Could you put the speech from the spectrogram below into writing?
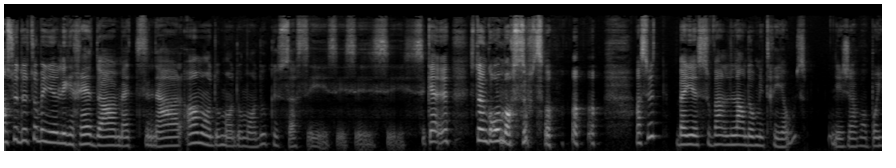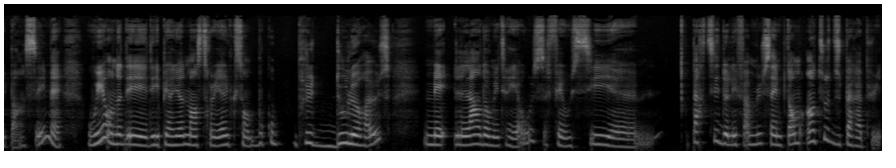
Ensuite de ça, ben, il y a les raideurs matinales. Oh mon dos, mon dos, mon dos, que ça, c'est. C'est un gros morceau, ça. Ensuite, ben, il y a souvent l'endométriose. Les gens ne vont pas y penser, mais oui, on a des, périodes menstruelles qui sont beaucoup plus douloureuses, mais l'endométriose fait aussi euh, partie de les fameux symptômes en dessous du parapluie.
